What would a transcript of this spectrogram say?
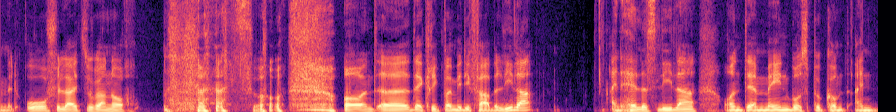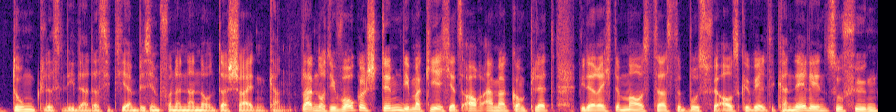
Mit O vielleicht sogar noch. so. Und äh, der kriegt bei mir die Farbe lila ein helles Lila und der Mainbus bekommt ein dunkles Lila, das ich hier ein bisschen voneinander unterscheiden kann. Bleiben noch die Vocal-Stimmen, die markiere ich jetzt auch einmal komplett. Wieder rechte Maustaste, Bus für ausgewählte Kanäle hinzufügen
